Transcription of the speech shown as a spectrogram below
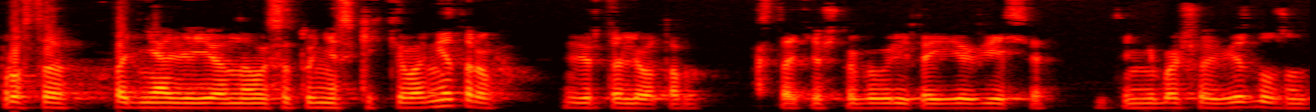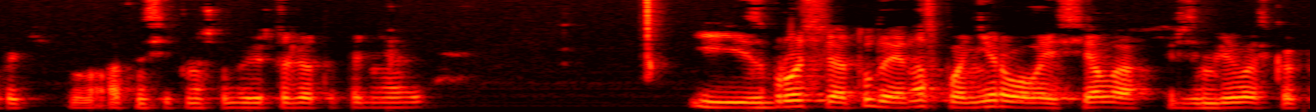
просто подняли ее на высоту нескольких километров вертолетом, кстати, что говорит о ее весе. Это небольшой вес должен быть ну, относительно, чтобы вертолеты подняли. И сбросили оттуда, и она спланировала и села, приземлилась как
